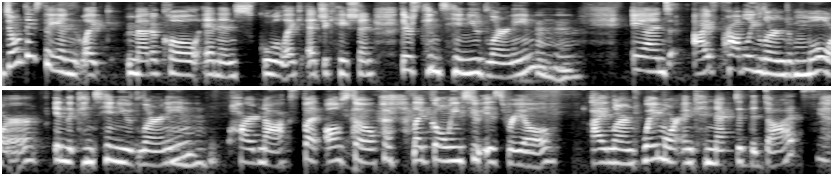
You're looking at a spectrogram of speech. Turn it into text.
don't they say in like medical and in school like education there's continued learning mm-hmm. and i've probably learned more in the continued learning mm-hmm. hard knocks but also yeah. like going to israel I learned way more and connected the dots. Yeah.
